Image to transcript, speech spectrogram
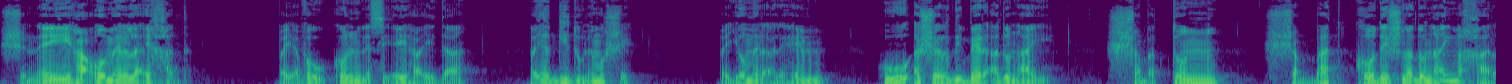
שני העומר לאחד. ויבואו כל נשיאי העדה, ויגידו למשה. ויאמר עליהם, הוא אשר דיבר אדוני, שבתון, שבת קודש לאדוני מחר.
